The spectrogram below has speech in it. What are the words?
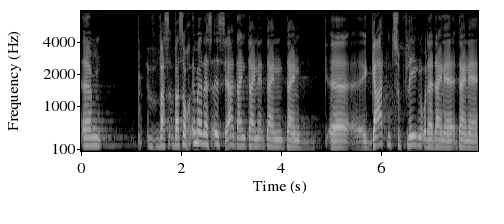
ähm, was, was auch immer das ist, ja, dein, deine, dein, dein äh, Garten zu pflegen oder deine, deine,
